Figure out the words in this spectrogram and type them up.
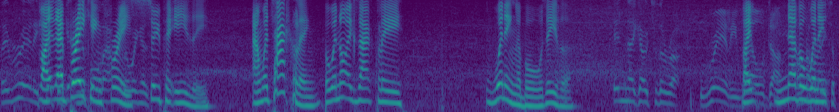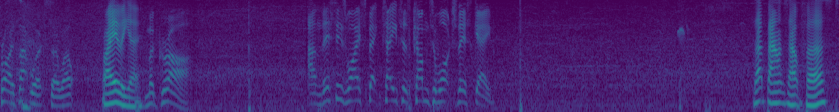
They really like they're breaking ball out to the free wingers. super easy, and we're tackling, but we're not exactly winning the balls either. In they go to the ruck. Really Like well done. never I'm winning. really surprised that so well. Right here we go. McGrath. And this is why spectators come to watch this game. Does that bounce out first?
